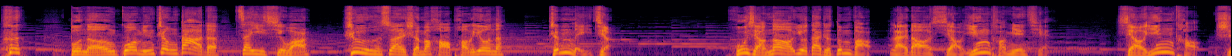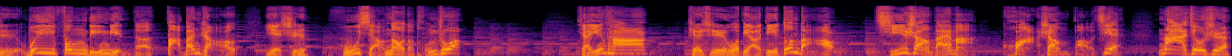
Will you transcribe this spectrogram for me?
哼，不能光明正大的在一起玩，这算什么好朋友呢？真没劲儿。胡小闹又带着墩宝来到小樱桃面前，小樱桃是威风凛凛的大班长，也是。胡小闹的同桌，小樱桃，这是我表弟墩宝，骑上白马，跨上宝剑，那就是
